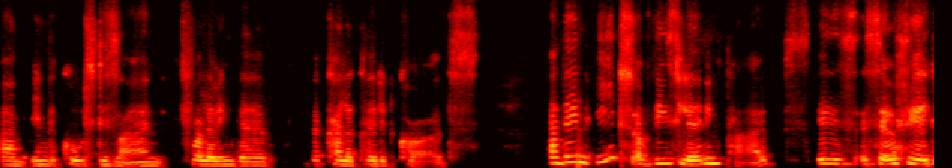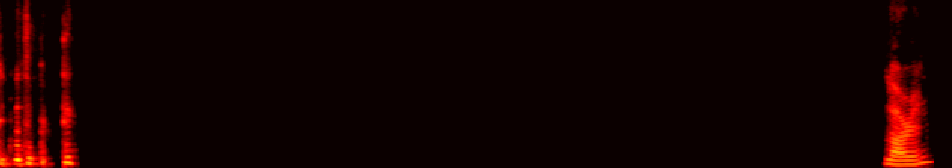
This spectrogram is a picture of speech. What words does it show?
um, in the course design following the, the color coded cards. And then each of these learning types is associated with a particular Lauren?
